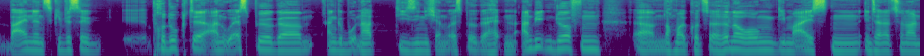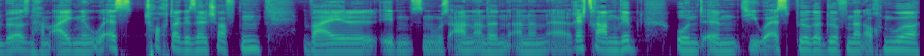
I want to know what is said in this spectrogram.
Binance gewisse äh, Produkte an US-Bürger angeboten hat, die sie nicht an US-Bürger hätten anbieten dürfen. Ähm, Nochmal kurze Erinnerung, die meisten internationalen Börsen haben eigene US-Tochtergesellschaften, weil eben es in den USA einen anderen, anderen äh, Rechtsrahmen gibt und ähm, die US-Bürger dürfen dann auch nur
